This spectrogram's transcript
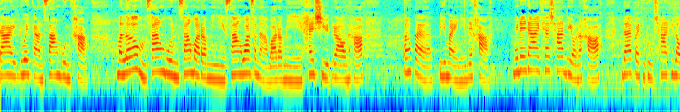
ได้ด้วยการสร้างบุญค่ะมาเริ่มสร้างบุญสร้างบารมี สร้างวาสนาบารมีให้ชีวิตเรานะคะ ตั้งแต่ปีใหม่นี้เลยค่ะ ไม่ได้ได้แค่ชาติเดียวนะคะ ได้ไปทุกๆชาติที่เรา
